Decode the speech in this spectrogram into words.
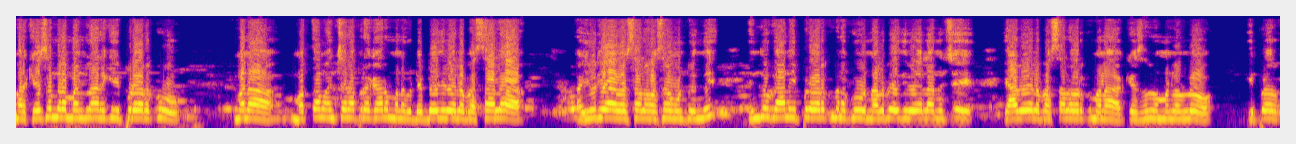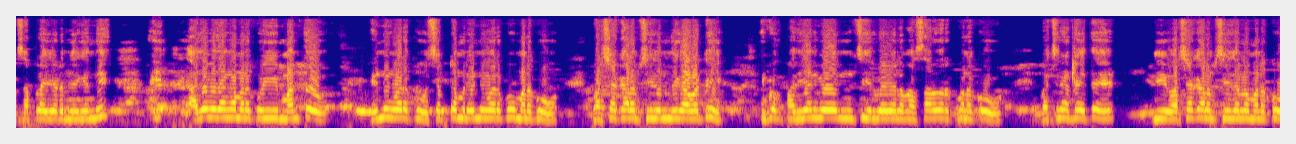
మన కేసంద్ర మండలానికి ఇప్పటి వరకు మన మొత్తం అంచనా ప్రకారం మనకు డెబ్బై ఐదు వేల బస్తాల యూరియా బస్తాల అవసరం ఉంటుంది. ఇందుకు కానీ ఇప్పటి వరకు మనకు నలభై ఐదు వేల నుంచి యాభై వేల బస్తాల వరకు మన కేసంద్ర మండలంలో ఇప్పటివరకు సప్లై చేయడం జరిగింది. అదేవిధంగా మనకు ఈ మంత్ ఎండింగ్ వరకు సెప్టెంబర్ ఎండింగ్ వరకు మనకు వర్షాకాలం సీజన్ ఉంది కాబట్టి ఇంకొక పదిహేను వేల నుంచి ఇరవై వేల బస్తాల వరకు మనకు వచ్చినట్లయితే ఈ వర్షాకాలం సీజన్లో మనకు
